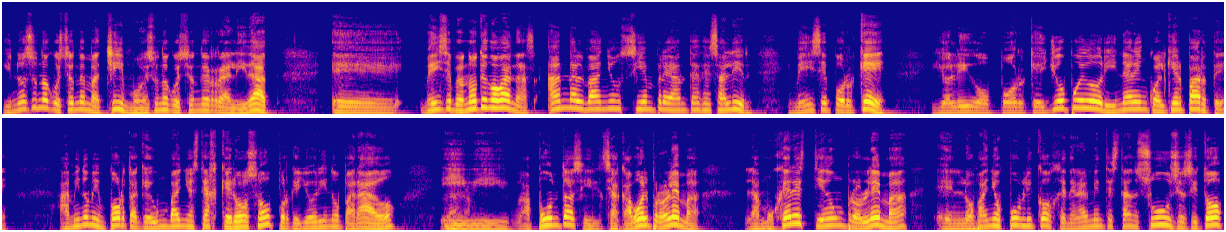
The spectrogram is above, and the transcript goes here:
Y no es una cuestión de machismo, es una cuestión de realidad. Eh, me dice, pero no tengo ganas, anda al baño siempre antes de salir. Y me dice, ¿por qué? Y yo le digo, porque yo puedo orinar en cualquier parte. A mí no me importa que un baño esté asqueroso porque yo orino parado y, y apuntas y se acabó el problema. Las mujeres tienen un problema en los baños públicos, generalmente están sucios y todo.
